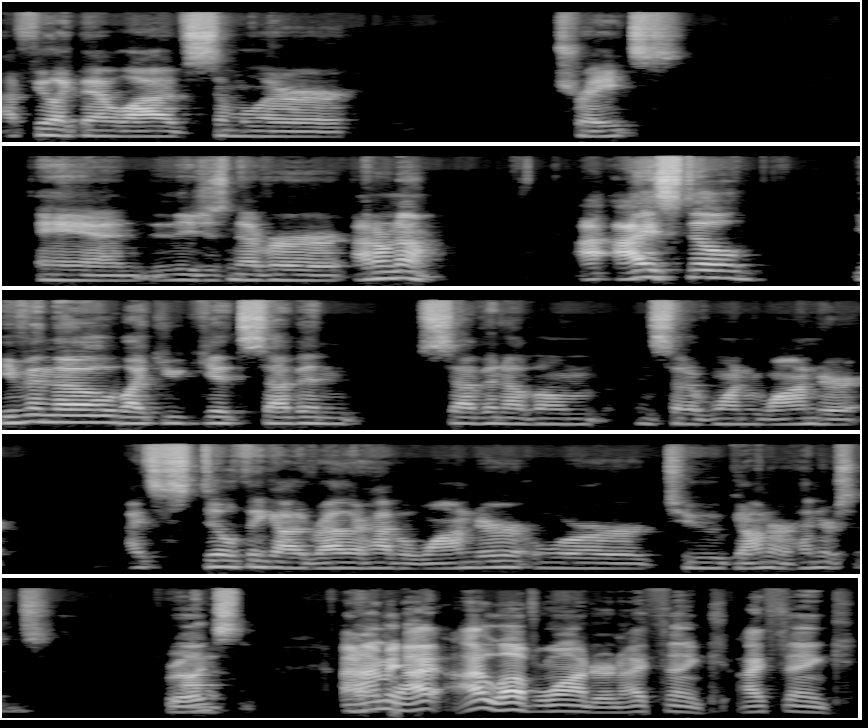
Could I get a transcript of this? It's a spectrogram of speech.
I feel like they have a lot of similar traits. And they just never, I don't know. I, I still, even though like you get seven seven of them instead of one Wander, I still think I would rather have a Wander or two Gunnar Hendersons. Really? honestly. I mean, I, I love Wander, and I think I think.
